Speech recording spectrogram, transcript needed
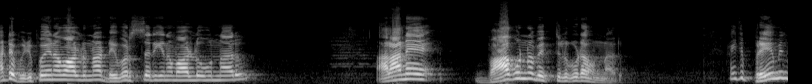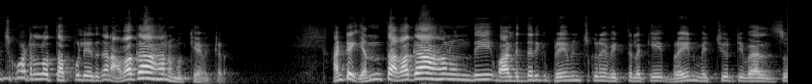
అంటే విడిపోయిన వాళ్ళు ఉన్నారు డివర్స్ జరిగిన వాళ్ళు ఉన్నారు. అలానే బాగున్న వ్యక్తులు కూడా ఉన్నారు. అయితే ప్రేమించుకోవటంలో తప్పు లేదు కానీ అవగాహన ముఖ్యం ఇక్కడ. అంటే ఎంత అవగాహన ఉంది వాళ్ళిద్దరికి ప్రేమించుకునే వ్యక్తులకి? బ్రెయిన్ మెచ్యూరిటీ వాల్యూస్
